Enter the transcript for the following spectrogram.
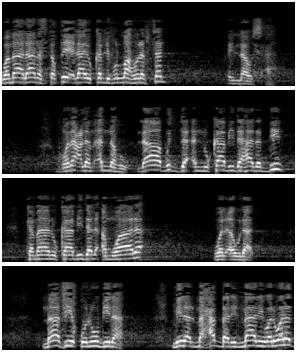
وما لا نستطيع لا يكلف الله نفسا إلا وسعها. ونعلم أنه لا بد أن نكابد هذا الدين كما نكابد الأموال والأولاد. ما في قلوبنا من المحبة للمال والولد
